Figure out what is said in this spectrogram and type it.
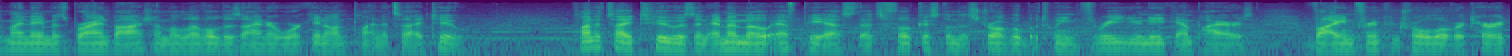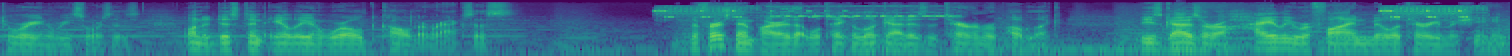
my name is Brian Bosch. I'm a level designer working on PlanetSide 2. PlanetSide 2 is an MMO FPS that's focused on the struggle between three unique empires vying for control over territory and resources on a distant alien world called Auraxis. The first empire that we'll take a look at is the Terran Republic. These guys are a highly refined military machine.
